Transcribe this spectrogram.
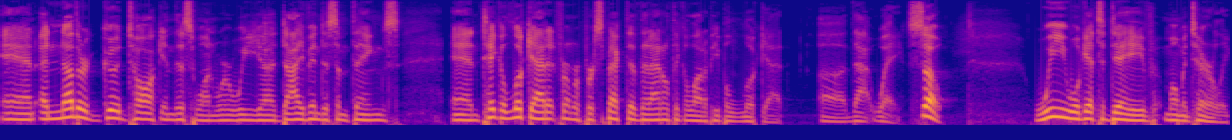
and another good talk in this one where we uh, dive into some things and take a look at it from a perspective that I don't think a lot of people look at uh, that way. So we will get to Dave momentarily.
